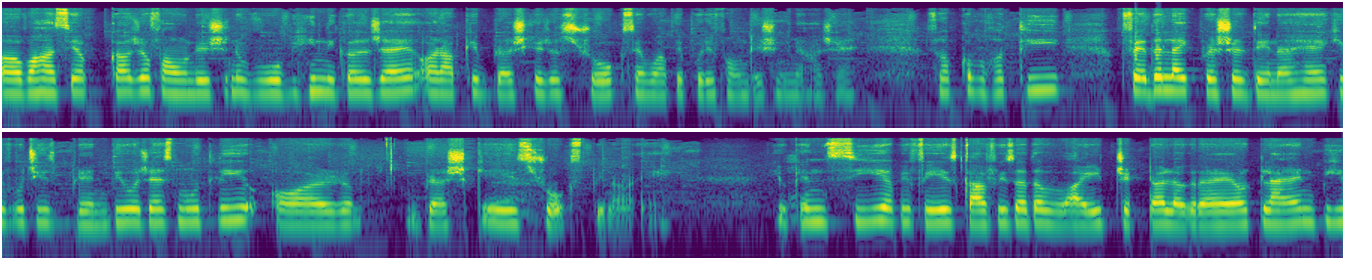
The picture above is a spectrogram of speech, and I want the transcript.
वहाँ से आपका जो फाउंडेशन वो भी निकल जाए और आपके ब्रश के जो स्ट्रोक्स हैं वो आपके पूरे फाउंडेशन में आ जाए। सो आपको बहुत ही फेदर लाइक प्रेशर देना है कि वो चीज़ ब्लेंड भी हो जाए स्मूथली और ब्रश के स्ट्रोक्स भी ना आए। यू कैन सी अभी फेस काफ़ी ज़्यादा वाइट चिट्टा लग रहा है और क्लाइंट भी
